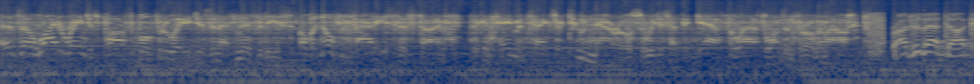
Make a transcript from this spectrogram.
As uh, wide a range as possible through ages and ethnicities. Oh, but no fatties this time. The containment tanks are too narrow, so we just have to gas the last ones and throw them out. Roger that, Doc.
